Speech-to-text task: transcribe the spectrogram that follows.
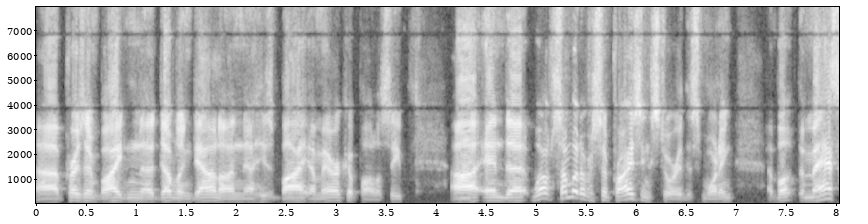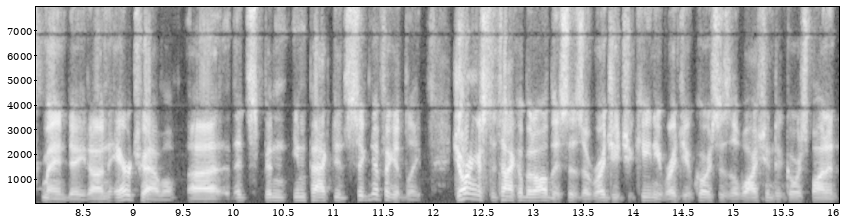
Uh, President Biden uh, doubling down on uh, his Buy America policy. Uh, and uh, well, somewhat of a surprising story this morning about the mask mandate on air travel uh, that's been impacted significantly. Joining us to talk about all this is uh, Reggie Cecchini. Reggie, of course, is the Washington correspondent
